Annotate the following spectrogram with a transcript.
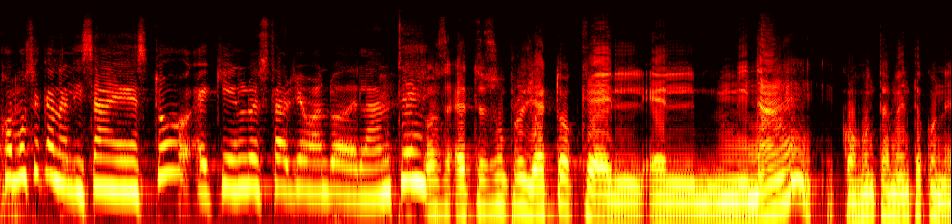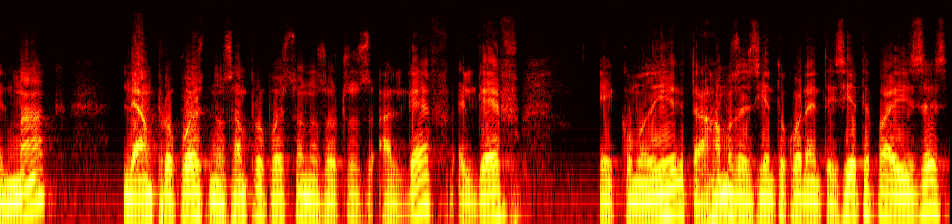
¿Cómo se canaliza esto? Eh, ¿Quién lo está llevando adelante? Entonces, este es un proyecto que el, el MINAE, conjuntamente con el MAC, le han propuesto, nos han propuesto a nosotros al GEF. El GEF, eh, como dije, trabajamos en 147 países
